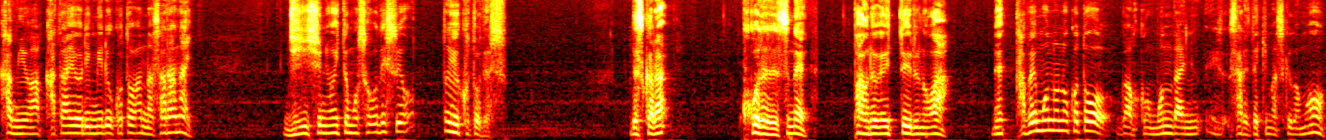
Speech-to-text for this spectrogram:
神は偏り見ることはなさらない。人種においてもそうですよ。ということです。ですからここでですねパウロが言っているのは、ね、食べ物のことがこう問題にされてきますけども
